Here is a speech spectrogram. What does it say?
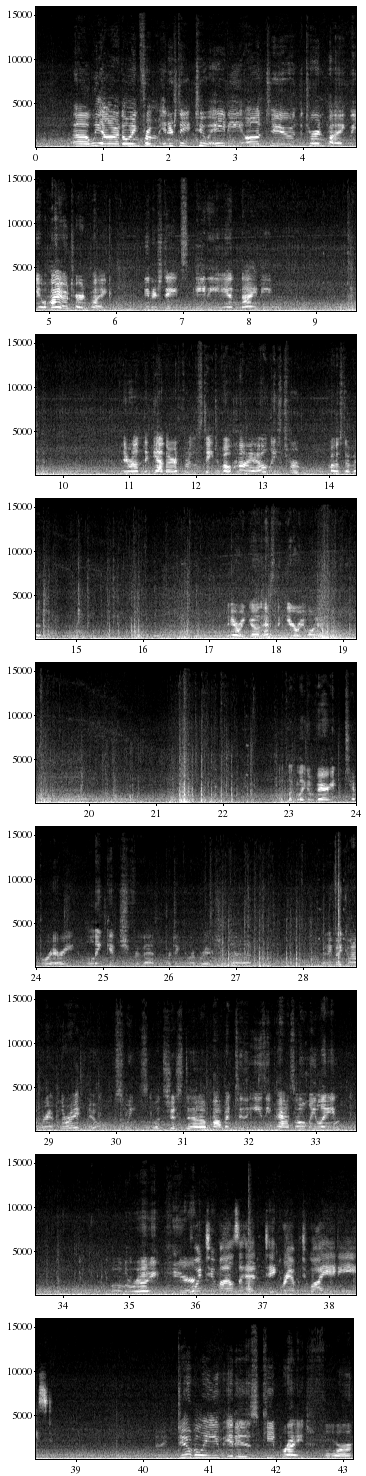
Uh, we are going from Interstate 280 onto the Turnpike, the Ohio Turnpike, the Interstates 80 and 90. They run together through the state of Ohio, at least for most of it. There we go. That's the gear we wanted. It looked like a very temporary linkage for that particular bridge. Uh, anybody coming up the ramp to the right? Nope. Let's just uh, pop into the E-ZPass only lane on the right here. Point two miles ahead, take ramp to I-80 East. I do believe it is keep right for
